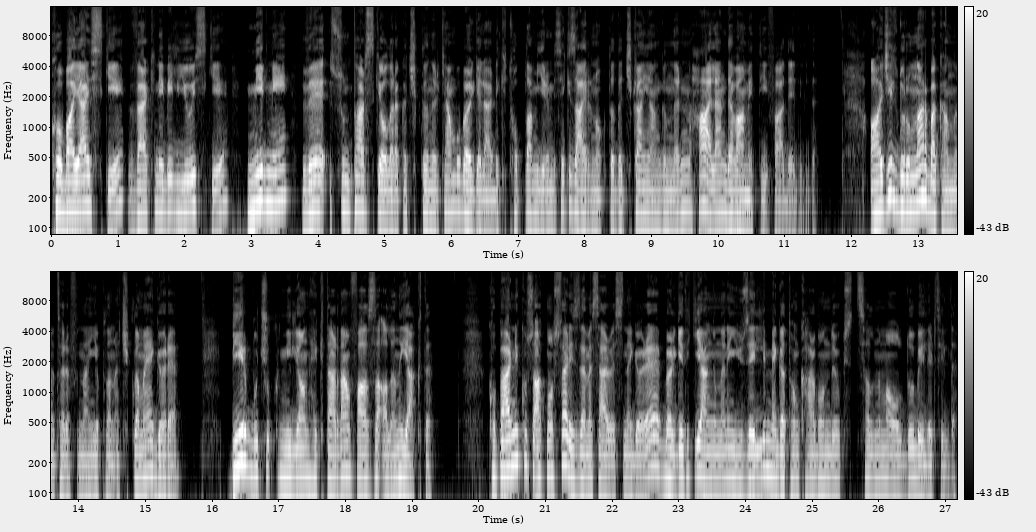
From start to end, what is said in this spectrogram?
Kobayayski, Verknebil-Yuiski, Mirni ve Suntarski olarak açıklanırken bu bölgelerdeki toplam 28 ayrı noktada çıkan yangınların halen devam ettiği ifade edildi. Acil Durumlar Bakanlığı tarafından yapılan açıklamaya göre 1,5 milyon hektardan fazla alanı yaktı. Kopernikus atmosfer izleme servisine göre bölgedeki yangınların 150 megaton karbondioksit salınımı olduğu belirtildi.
